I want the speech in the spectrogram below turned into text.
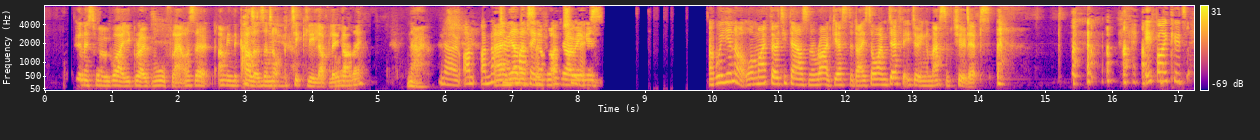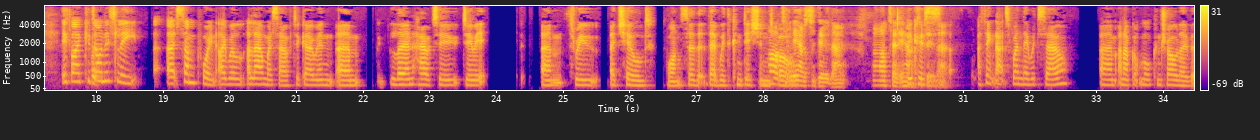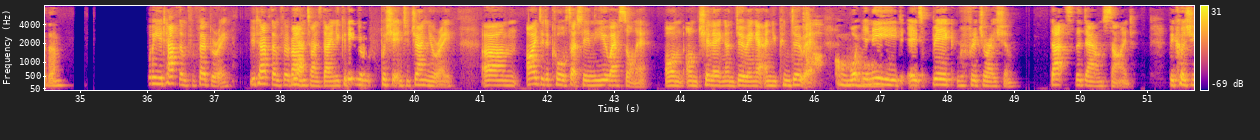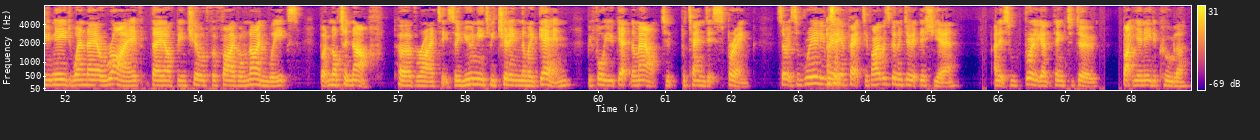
Goodness knows why you grow wallflowers. They're- I mean, the colours are not do. particularly lovely, are they? No. No, I'm I'm not And doing the other thing I'm not tulips. is- Oh, well, you're not. Well, my 30,000 arrived yesterday, so I'm definitely doing a massive tulips. if I could, if I could honestly, at some point, I will allow myself to go and um, learn how to do it um, through a chilled one, so that they're with conditioned I'll tell you how to do that. I'll tell you how to do Because that. I think that's when they would sell, um, and I've got more control over them. Well, you'd have them for February. You'd have them for Valentine's Day, and you could even push it into January. Um, I did a course actually in the US on it, on on chilling and doing it, and you can do it. What you need is big refrigeration. That's the downside, because you need when they arrive, they have been chilled for five or nine weeks, but not enough per variety. So you need to be chilling them again before you get them out to pretend it's spring. So it's really, really it- effective. I was going to do it this year, and it's a brilliant thing to do, but you need a cooler.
